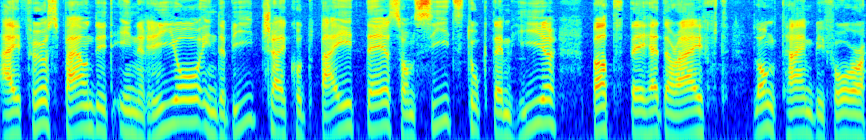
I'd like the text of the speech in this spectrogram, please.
I first found it in Rio in the beach. I could buy it there. Some seeds took them here, but they had arrived long time before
